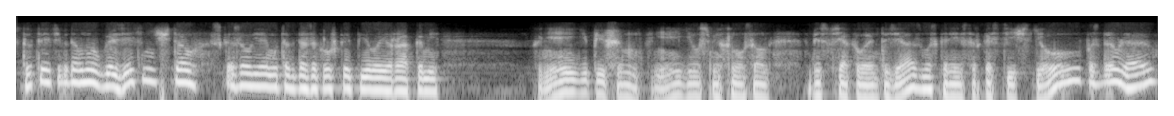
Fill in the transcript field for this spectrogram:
«Что-то я тебя давно в газете не читал», — сказал я ему тогда за кружкой пива и раками. «Книги пишем, книги», — усмехнулся он, без всякого энтузиазма, скорее саркастически. «О, поздравляю.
